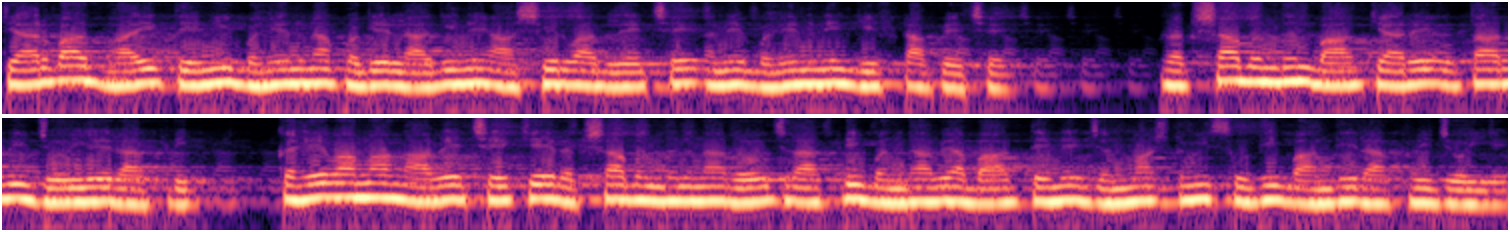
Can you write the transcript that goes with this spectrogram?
ત્યારબાદ ભાઈ તેની બહેનના પગે લાગીને આશીર્વાદ લે છે અને બહેનને ગિફ્ટ આપે છે. રક્ષાબંધન બાદ ક્યારે ઉતારવી જોઈએ રાખડી? કહેવામાં આવે છે કે રક્ષાબંધનના રોજ રાખડી બંધાવ્યા બાદ તેને જન્માષ્ટમી સુધી બાંધી રાખવી જોઈએ.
